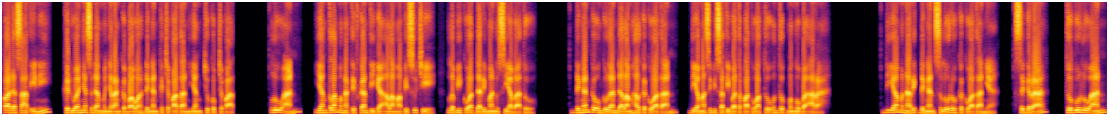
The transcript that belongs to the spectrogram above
Pada saat ini, keduanya sedang menyerang ke bawah dengan kecepatan yang cukup cepat. Luan, yang telah mengaktifkan tiga alam api suci, lebih kuat dari manusia batu. Dengan keunggulan dalam hal kekuatan, dia masih bisa tiba tepat waktu untuk mengubah arah. Dia menarik dengan seluruh kekuatannya. Segera, tubuh Luan,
